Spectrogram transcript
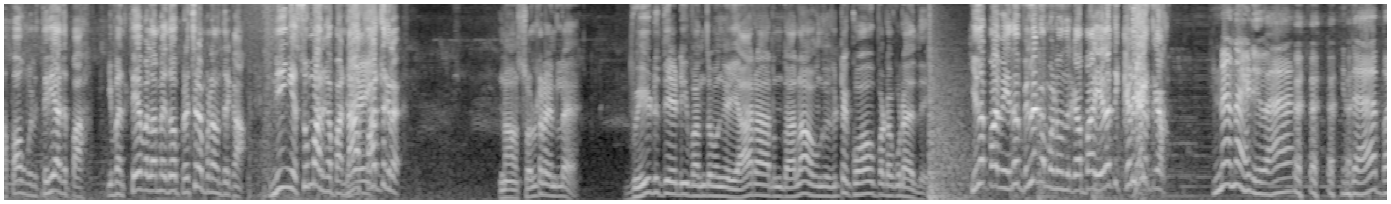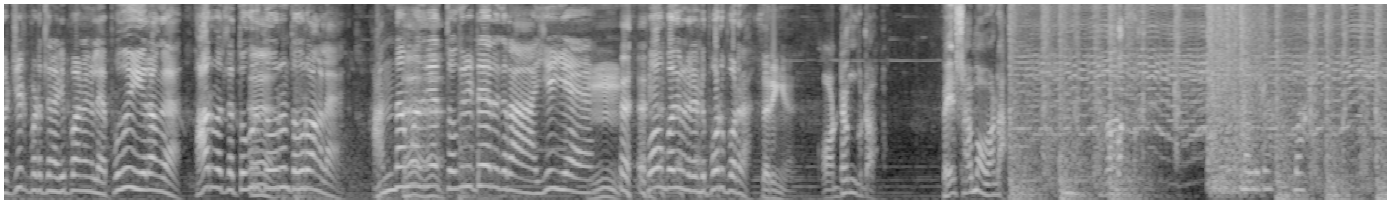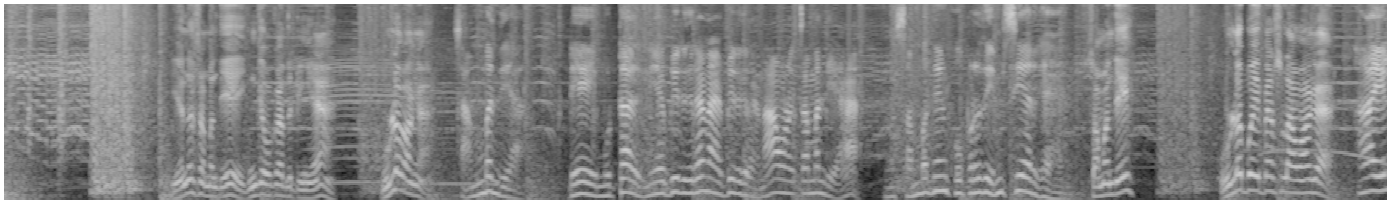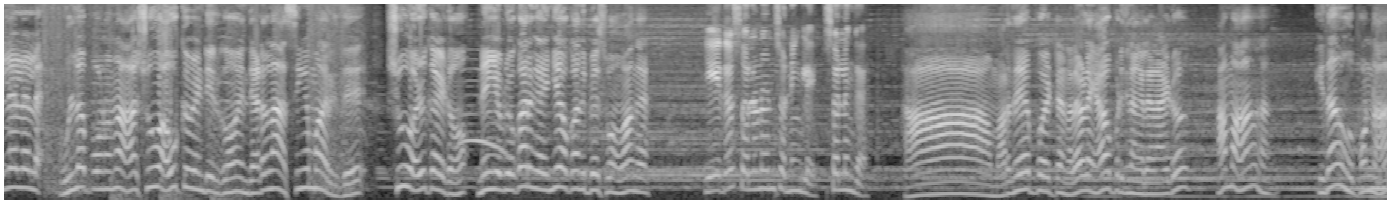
அப்பா உங்களுக்கு தெரியாதுப்பா. இவன் தேவையில்லாம ஏதோ பிரச்சனை பண்ண வந்திருக்கான். நீங்க சும்மா இருங்கப்பா நான். பாத்துக்கிறேன். நான் சொல்றேன்ல வீடு தேடி வந்தவங்க யாரா இருந்தாலும் அவங்க கிட்ட கோவப்படக்கூடாது. இல்லப்பா ஏதோ வில்லங்கம் பண்ண வந்திருக்கான்ப்பா எல்லாத்தையும் கெடுக்கிறதுக்கா. என்ன ஆயிடுவேன் இந்த பட்ஜெட் படத்தில் நடிப்பானுங்களே புது ஹீரோங்க ஆர்வத்தில் தொகுறு தொகுரும் தொகுருவாங்களே. அந்த மாதிரியே தொகுறிட்டே இருக்கிறான். ஐயய்ய போகும்போது இவனை ரெண்டு போட்டு போடுறேன் சரிங்க. அடங்குடா. பேசாம வாடா. என்ன சம்மந்தி இங்க உட்காந்துட்டீங்க உள்ள வாங்க. சம்பந்தியா? டேய் முட்டாள் நீ எப்படி இருக்கிற நான் எப்படி இருக்கிறேன்? நான் உனக்கு சம்பந்தியா? உன் சம்பந்தின்னு கூப்பிடுறது இம்சையா இருக்க. சம்மந்தி உள்ள போய் பேசலாம் வாங்க. ஆ இல்லை இல்லை இல்லை. உள்ளே போனோம்னா ஷூ அவுக்க வேண்டியிருக்கும். இந்த இடம்லாம் அசிங்கமாக இருக்குது. ஷூ அழுக்காயிடும். நீங்கள் இப்படி உட்காருங்க எங்கேயோ உட்காந்து பேசுவோம் வாங்க. ஏதோ சொல்லணும்னு சொன்னீங்களே சொல்லுங்க. ஆ மறந்தே போயிட்டேன். நல்ல வேலை ஞாபகப்படுத்தினாங்களே நாயுடு. ஆமாம் இதான் உங்கள் பொண்ணா?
